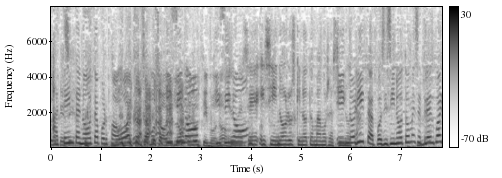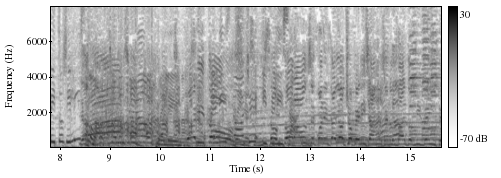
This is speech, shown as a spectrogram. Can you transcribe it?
sea, atenta sea. nota, por favor. no alcanzamos a Y oírlo si no, el último, Y ¿no? si no, y si no, los que no tomamos así, ¿no? ignorita, pues y si no, tómese tres guaritos y listo. Solucionado el problema. ¡Guaritos! Feliz noche y feliz Doctora año. 1148, feliz año, se nos va el 2020.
